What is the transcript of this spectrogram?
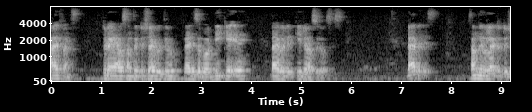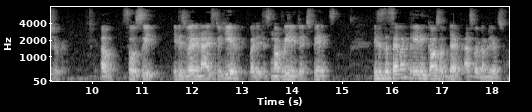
Hi friends, today I have something to share with you that is about DKA, diabetic ketoacidosis. Diabetes, something related to sugar. Oh, so sweet. It is very nice to hear, but it is not really to experience. It is the seventh leading cause of death as per WHO,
